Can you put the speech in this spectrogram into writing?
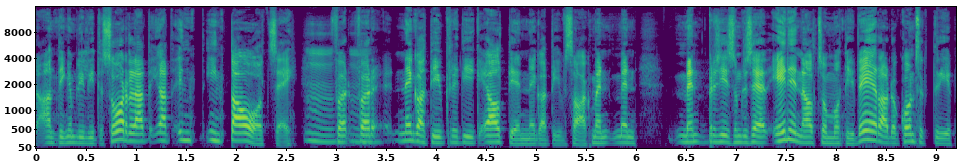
antingen bli lite sårad eller att, att inte, inte ta åt sig. för, för negativ kritik är alltid en negativ sak, men, men, men precis som du säger, är den alltså motiverad och konstruktiv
